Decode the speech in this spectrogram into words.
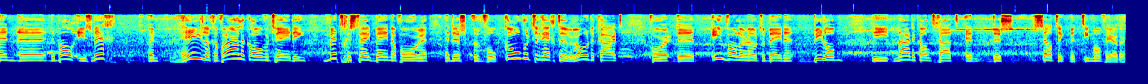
En uh, de bal is weg. Een hele gevaarlijke overtreding met gestrekt been naar voren. En dus een volkomen terechte rode kaart voor de invaller notabene Bilon. Die naar de kant gaat en dus Celtic met 10 man verder.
